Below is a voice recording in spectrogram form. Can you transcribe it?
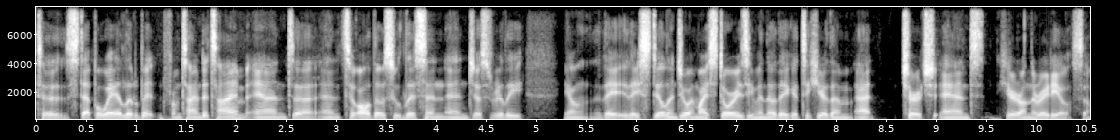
to step away a little bit from time to time, and uh, and to all those who listen and just really, you know, they they still enjoy my stories even though they get to hear them at church and here on the radio. So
